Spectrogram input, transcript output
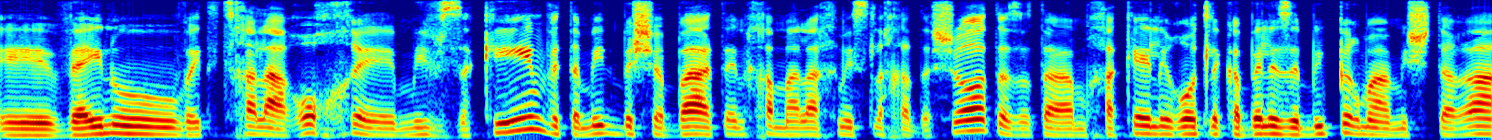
אה, והיינו, והייתי צריכה לערוך אה, מבזקים, ותמיד בשבת אין לך מה להכניס לחדשות, אז אתה מחכה לראות, לקבל איזה ביפר מהמשטרה,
